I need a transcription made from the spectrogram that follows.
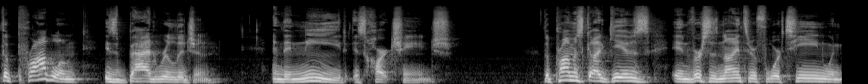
The problem is bad religion, and the need is heart change. The promise God gives in verses 9 through 14, when,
